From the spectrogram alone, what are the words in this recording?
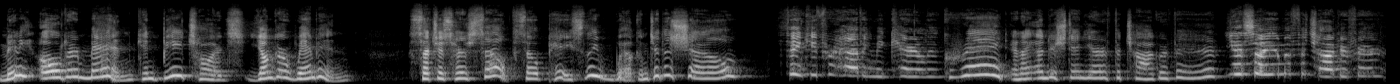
many older men can be towards younger women, such as herself. So, Paisley, welcome to the show. Thank you for having me, Carolyn. Great. And I understand you're a photographer. Yes, I am a photographer.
